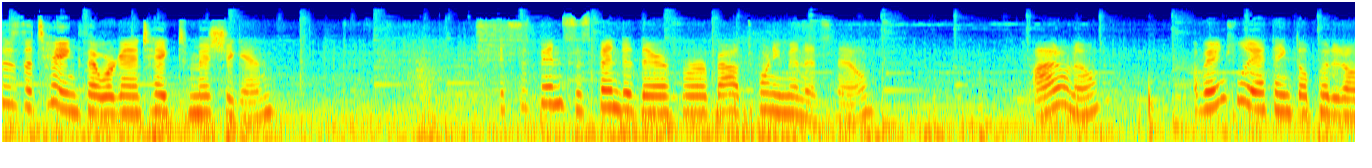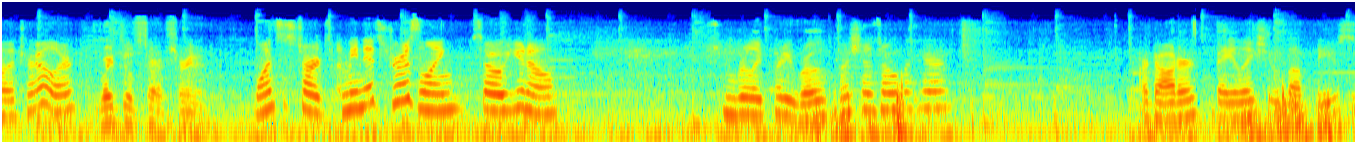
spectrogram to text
the tank that we're gonna take to Michigan. It's been suspended there for about 20 minutes now. I don't know. Eventually, I think they'll put it on the trailer. Wait till it starts raining. Once it starts, I mean, it's drizzling, so you know. Some really pretty rose bushes over here. Our daughter, Bailey, she would love these.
